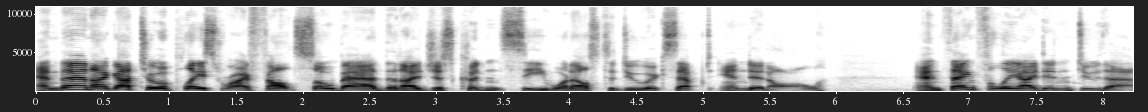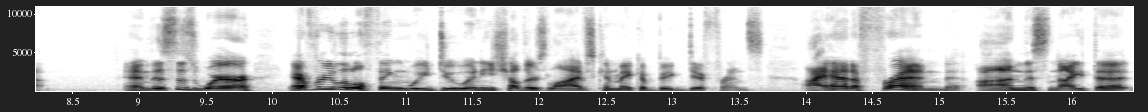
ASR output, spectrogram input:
And then I got to a place where I felt so bad that I just couldn't see what else to do except end it all. And thankfully I didn't do that. And this is where every little thing we do in each other's lives can make a big difference. I had a friend on this night that,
